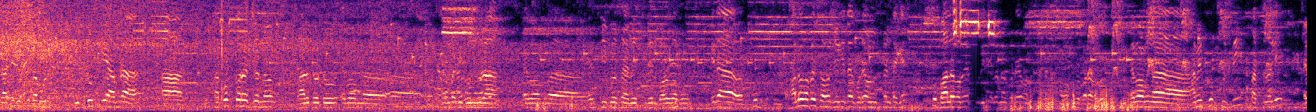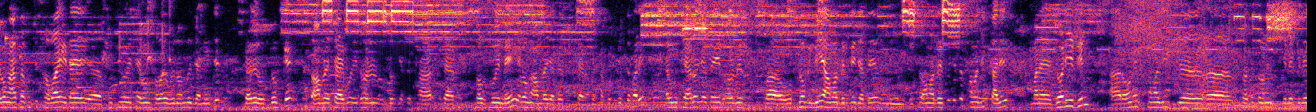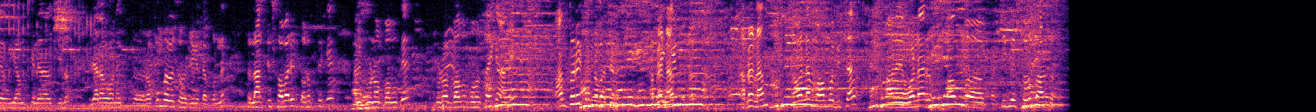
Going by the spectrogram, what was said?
রাজীব ওসি বাবুর উদ্যোগকে আমরা সাপোর্ট করার জন্য ভারত অটো এবং সাংবাদিক বন্ধুরা এবং এসডিপিও সাহেব এসছিলেন, বড়োবাবু। এরা খুব ভালোভাবে সহযোগিতা করে অনুষ্ঠানটাকে, খুব ভালোভাবে পরিচালনা করে অনুষ্ঠানটাকে সমাপ্ত করা হলো। এবং আমি খুব খুশি পার্সোনালি এবং আশা করছি সবাই এটাই খুশি হয়েছে এবং সবাই অভিনন্দন জানিয়েছে স্যারের উদ্যোগকে। তো আমরা চাইব এই ধরনের উদ্যোগ যাতে স্যার স্যার সবসময় নেই এবং আমরা যাতে স্যারকে সাপোর্ট করতে পারি এবং স্যারও যাতে এই ধরনের উদ্যোগ নিয়ে আমাদেরকে যাতে উনি আমাদেরকে যাতে সামাজিক কাজে মানে জড়িয়ে দিন। আর অনেক সামাজিক সচেতন ছেলেপিলে ইয়াং ছেলেরাও ছিল যারা অনেক রকমভাবে সহযোগিতা করলেন। তো লাস্টে সবারই তরফ থেকে আমি প্রণব বাবুকে, প্রণব বাবু মহাশয়কে আমি আন্তরিক ধন্যবাদ জানাচ্ছি। আপনার নাম? আপনার নাম? আমার নাম মোহাম্মদ ইসা। মানে owner of TVS showroom Bharat.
